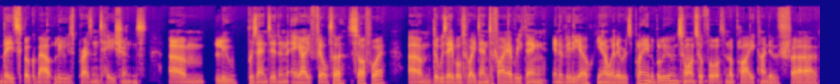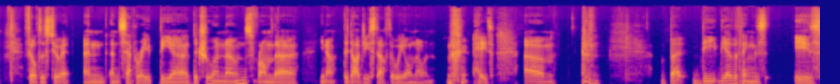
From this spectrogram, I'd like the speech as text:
they spoke about lou's presentations. Um, lou presented an ai filter software um, that was able to identify everything in a video, you know, whether it's plane, a balloon, so on and so forth, and apply kind of uh, filters to it and and separate the uh, the true unknowns from the you know the dodgy stuff that we all know and hate. Um, but the the other things is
